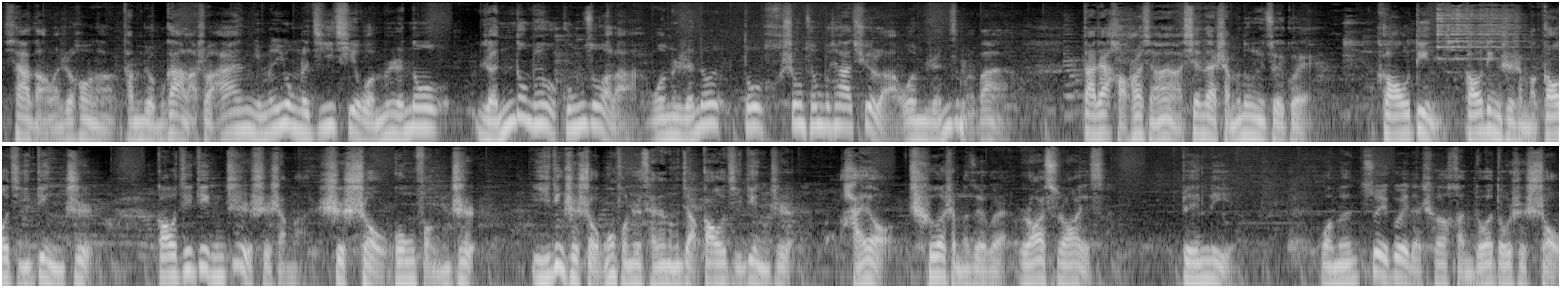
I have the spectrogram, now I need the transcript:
下岗了之后呢，他们就不干了，说：“哎，你们用了机器，我们人都人都没有工作了，我们人都都生存不下去了，我们人怎么办啊？”大家好好想想，现在什么东西最贵？高定，高定是什么？高级定制。高级定制是什么？是手工缝制，一定是手工缝制才能能叫高级定制。还有车什么最贵？Rolls Royce、宾利，我们最贵的车很多都是手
